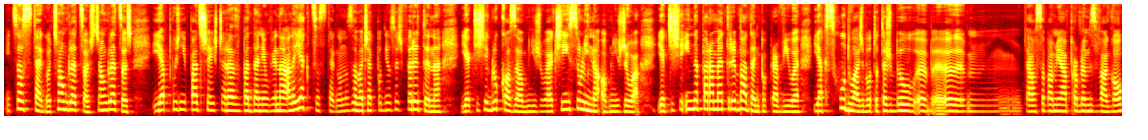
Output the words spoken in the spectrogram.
I co z tego? Ciągle coś, ciągle coś. I ja później patrzę jeszcze raz w badania, mówię, no ale jak co z tego? No zobacz, jak podniosłeś ferytynę, jak ci się glukoza obniżyła, jak się insulina obniżyła, jak ci się inne parametry badań poprawiły, jak schudłaś, bo to też był, e, e, ta osoba miała problem z wagą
